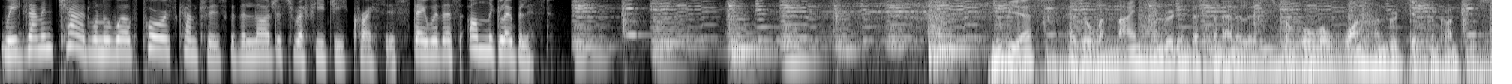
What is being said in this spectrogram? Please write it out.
We examined Chad, one of the world's poorest countries with the largest refugee crisis. Stay with us on The Globalist. UBS has over 900 investment analysts from over 100 different countries.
